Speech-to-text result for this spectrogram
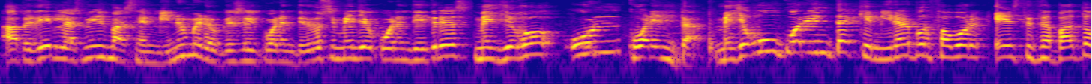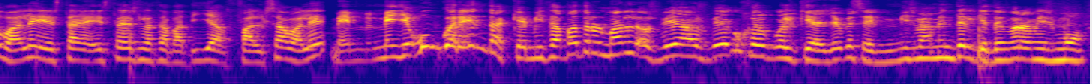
a pedir las mismas en mi número, que es el 42 y medio 43, me llegó un 40. Me llegó un 40 que mirar por favor este zapato, ¿vale? Esta, esta es la zapatilla falsa, ¿vale? Me, me, llegó un 40, que mi zapato normal os voy, a, os voy a coger cualquiera, yo que sé, mismamente el que tengo ahora mismo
